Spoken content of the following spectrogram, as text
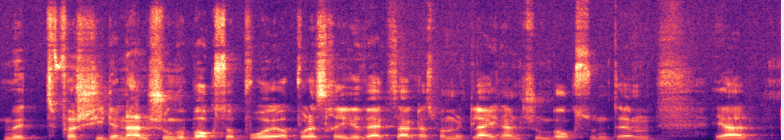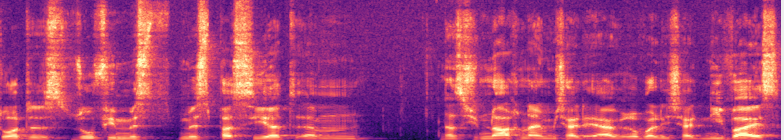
mit verschiedenen Handschuhen geboxt, obwohl, obwohl das Regelwerk sagt, dass man mit gleichen Handschuhen boxt. Und ja, dort ist so viel Mist, Mist passiert, dass ich im Nachhinein mich halt ärgere, weil ich halt nie weiß,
